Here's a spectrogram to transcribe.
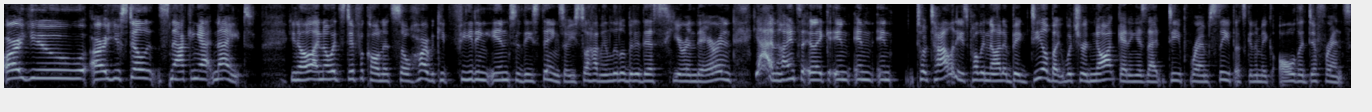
Are you, are you still snacking at night? You know, I know it's difficult and it's so hard. We keep feeding into these things. Are you still having a little bit of this here and there? And yeah, in hindsight, like in in in totality, it's probably not a big deal. But what you're not getting is that deep REM sleep that's going to make all the difference,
